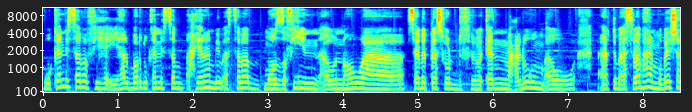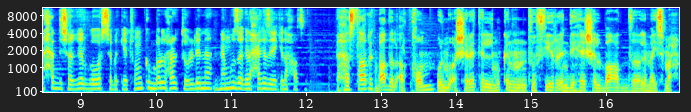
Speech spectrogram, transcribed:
وكان السبب فيها إيه؟ هل برضو كان السبب أحيانا بيبقى السبب موظفين أو إن هو ساب الباسورد في مكان معلوم أو بتبقى سببها المباشر حد شغال جوه الشبكات؟ فممكن برضو حضرتك تقول لنا نموذج لحاجة زي كده حصل. هستعرض بعض الأرقام والمؤشرات اللي ممكن تثير اندهاش البعض لما يسمعها.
